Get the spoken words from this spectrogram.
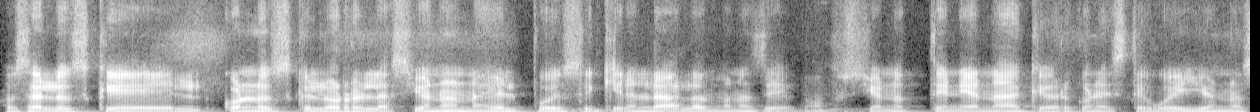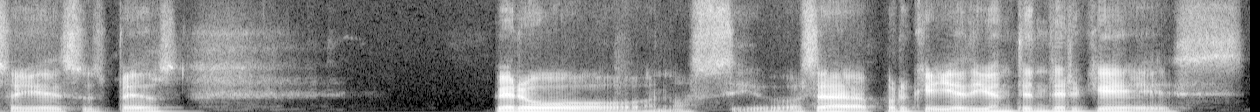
o sea, los que, con los que lo relacionan a él, pues se quieren lavar las manos de, "No, pues yo no tenía nada que ver con este güey, yo no soy de sus pedos. Pero, no sé, o sea, porque ella dio a entender que es,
